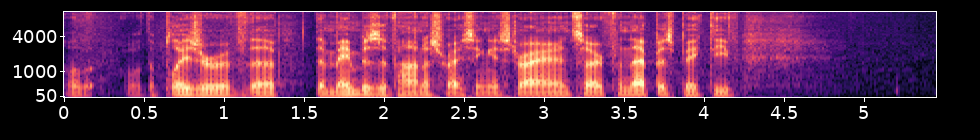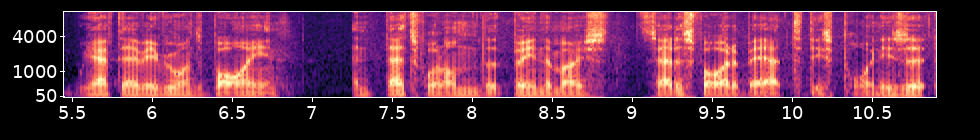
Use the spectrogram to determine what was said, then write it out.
or the, pleasure of the the members of Harness Racing Australia. And so, from that perspective, we have to have everyone's buy-in, and that's what I'm the, been the most satisfied about to this point. Is that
